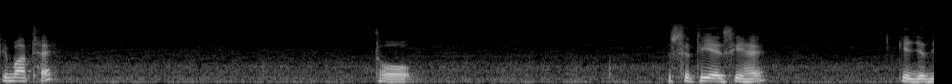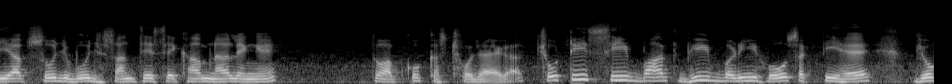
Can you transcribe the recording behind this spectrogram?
ये बात है तो स्थिति ऐसी है कि यदि आप सूझबूझ शांति से काम ना लेंगे तो आपको कष्ट हो जाएगा। छोटी सी बात भी बड़ी हो सकती है जो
